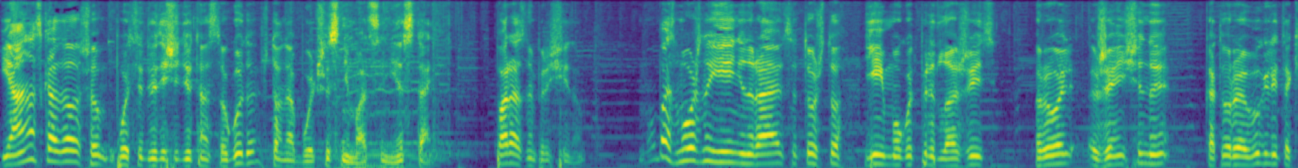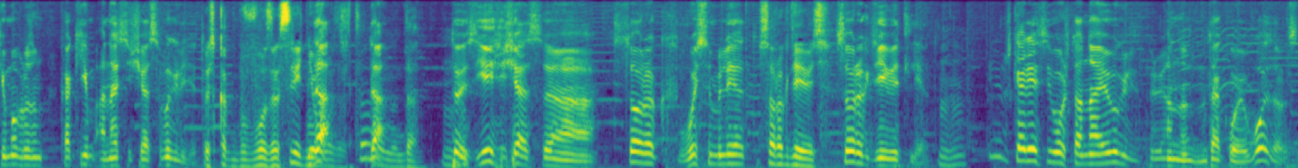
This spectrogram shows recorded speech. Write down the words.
И она сказала, что после 2019 года, что она больше сниматься не станет. По разным причинам. Возможно, ей не нравится то, что ей могут предложить роль женщины, которая выглядит таким образом, каким она сейчас выглядит. То есть как бы возраст, средний Да, возраст. да. Ну, да. То есть ей сейчас э, 48 лет, 49. 49 лет. И, скорее всего, что она и выглядит примерно на такой возраст.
